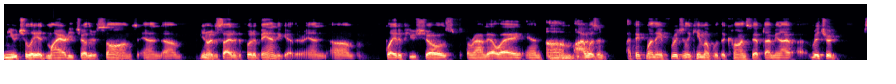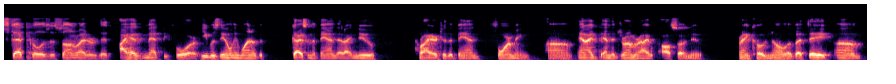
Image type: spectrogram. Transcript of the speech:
mutually admired each other's songs and um, you know decided to put a band together and um, played a few shows around LA. And um, I wasn't. I think when they originally came up with the concept, I mean, I, Richard Steckel is a songwriter that I had met before. He was the only one of the guys in the band that I knew prior to the band forming, um, and I and the drummer I also knew, Frank Cotinola. But they, um,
